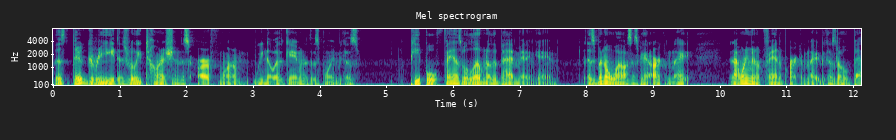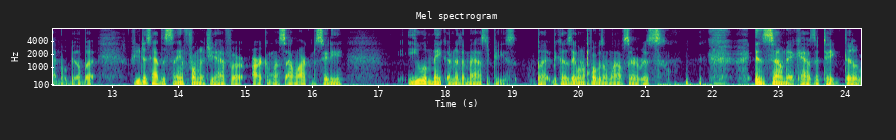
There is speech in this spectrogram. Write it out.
this their greed is really tarnishing this art form we know as gaming at this point because people, fans will love another Batman game. It's been a while since we had Arkham Knight. And I wasn't even a fan of Arkham Knight because of the whole Batmobile. But if you just have the same formula that you have for Arkham Asylum, Arkham City, you will make another masterpiece. But because they want to focus on live service, Insomniac has to take the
